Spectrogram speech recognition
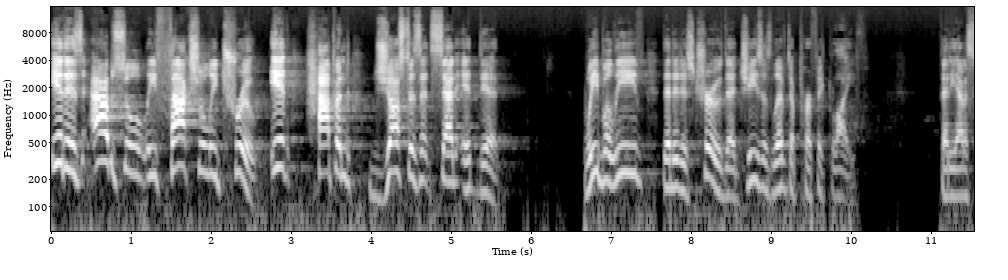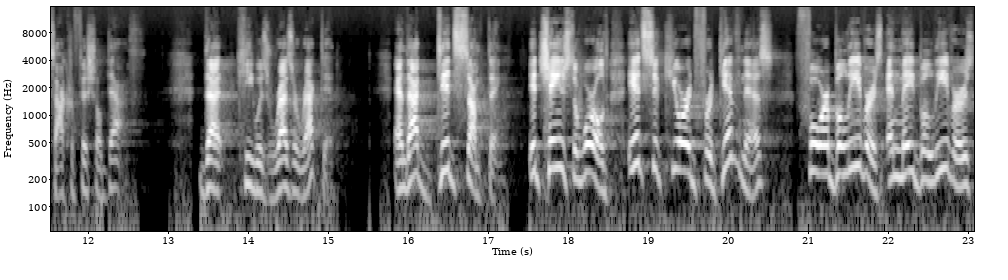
it is absolutely factually true. It happened just as it said it did. We believe that it is true that Jesus lived a perfect life, that he had a sacrificial death, that he was resurrected, and that did something. It changed the world. It secured forgiveness for believers and made believers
